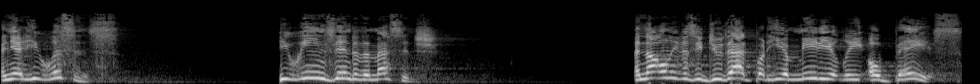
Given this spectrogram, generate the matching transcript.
And yet he listens. He leans into the message. And not only does he do that, but he immediately obeys.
